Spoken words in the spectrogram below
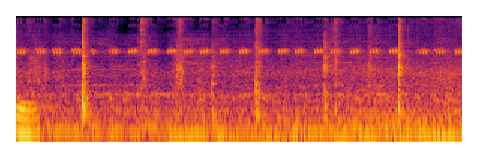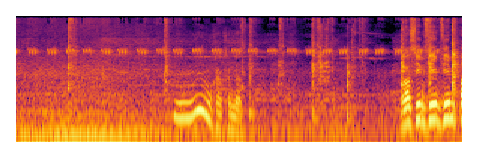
อืม อืมครับขนาดเอาซิมซิมซิมไป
